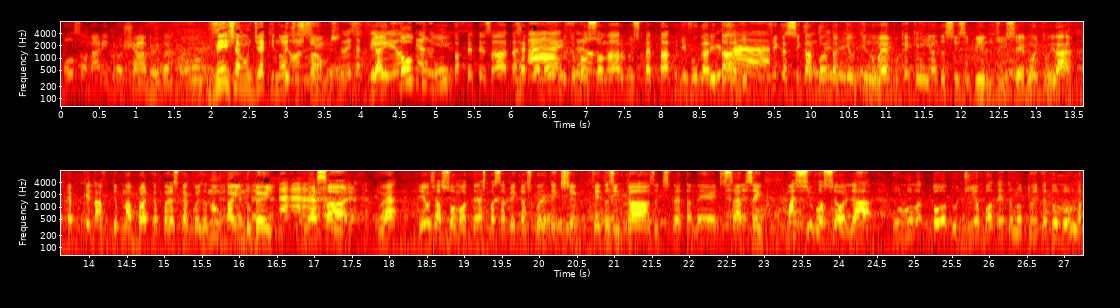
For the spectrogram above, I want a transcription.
Bolsonaro embroxável, igual ele falou. Veja onde é que nós Nossa, estamos. E aí todo mundo, a petezada, reclamando ah, que o Bolsonaro, no espetáculo de vulgaridade, Exato. fica se gabando daquilo que não é. Porque quem anda se exibindo de ser muito, né? é porque na, na prática parece que a coisa não está indo bem nessa área, não é? Eu já sou modesto para saber que as coisas têm que ser feitas em casa, discretamente, sabe? Sem. Mas se você olhar, o Lula todo dia, bota, entra no Twitter do Lula,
